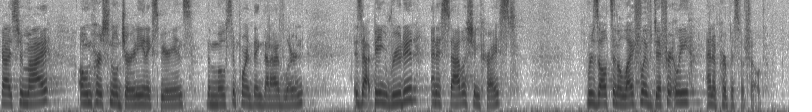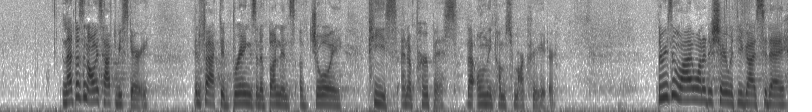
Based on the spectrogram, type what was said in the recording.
guys, through my own personal journey and experience, the most important thing that I've learned is that being rooted and established in Christ results in a life lived differently and a purpose fulfilled. And that doesn't always have to be scary. In fact, it brings an abundance of joy, peace, and a purpose that only comes from our Creator. The reason why I wanted to share with you guys today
